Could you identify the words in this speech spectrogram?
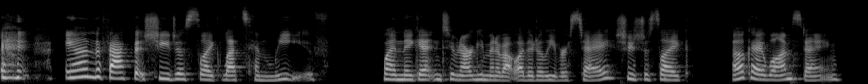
and the fact that she just like lets him leave when they get into an argument about whether to leave or stay. She's just mm. like, okay, well, I'm staying.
